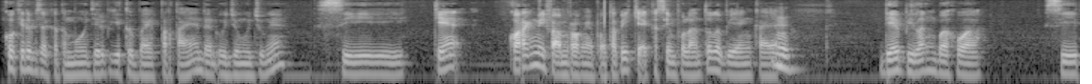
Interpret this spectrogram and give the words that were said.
kok kita bisa ketemu jadi begitu banyak pertanyaan dan ujung-ujungnya si kayak correct me if I'm wrong ya po tapi kayak kesimpulan tuh lebih yang kayak Hmm. dia bilang bahwa si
